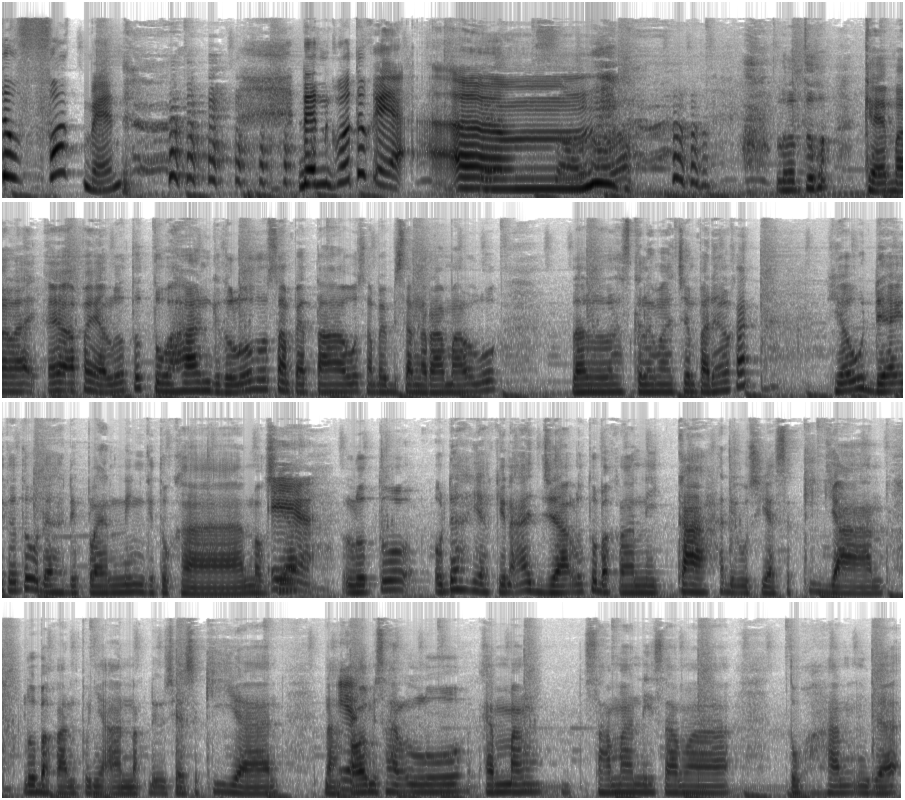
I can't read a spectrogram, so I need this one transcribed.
the fuck man dan gue tuh kayak em, lu tuh kayak malah eh apa ya lu tuh Tuhan gitu lu tuh sampai tahu sampai bisa ngeramal lu lalu segala macam padahal kan ya udah itu tuh udah di planning gitu kan maksudnya Iya. lu tuh udah yakin aja lu tuh bakalan nikah di usia sekian lu bakalan punya anak di usia sekian nah Iya. kalau misalnya lu emang sama nih sama Tuhan enggak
